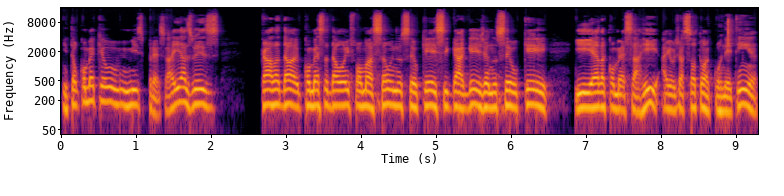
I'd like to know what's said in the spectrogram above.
Então, como é que eu me expresso? Aí, às vezes, Carla dá- começa a dar uma informação e não sei o que, se gagueja, não sei o que, e ela começa a rir, aí eu já solto uma cornetinha,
